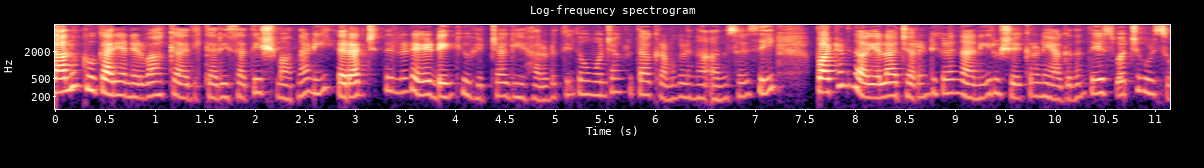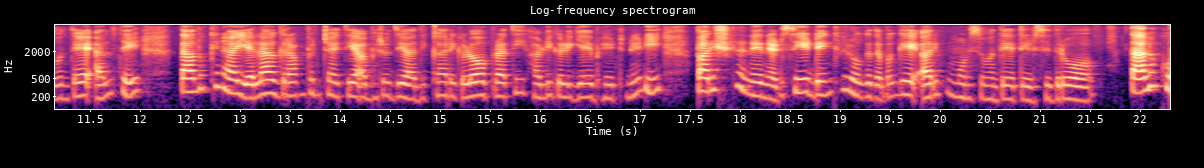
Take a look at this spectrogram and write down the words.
ತಾಲೂಕು ಕಾರ್ಯನಿರ್ವಾಹಕ ಅಧಿಕಾರಿ ಸತೀಶ್ ಮಾತನಾಡಿ, ರಾಜ್ಯದೆಲ್ಲೆಡೆ ಡೆಂಗ್ಯೂ ಹೆಚ್ಚಾಗಿ ಹರಡುತ್ತಿದ್ದು, ಮುಂಜಾಗ್ರತಾ ಕ್ರಮಗಳನ್ನು ಅನುಸರಿಸಿ ಪಟ್ಟಣದ ಎಲ್ಲಾ ಚರಂಡಿಗಳನ್ನು ನೀರು ಶೇಖರಣೆಯಾಗದಂತೆ ಸ್ವಚ್ಛಗೊಳಿಸುವಂತೆ ಅಲ್ಲದೆ ತಾಲೂಕಿನ ಎಲ್ಲ ಗ್ರಾಮ ಪಂಚಾಯಿತಿ ಅಭಿವೃದ್ಧಿ ಅಧಿಕಾರಿಗಳು ಪ್ರತಿ ಹಳ್ಳಿಗಳಿಗೆ ಭೇಟಿ ನೀಡಿ ಪರಿಶೀಲನೆ ನಡೆಸಿ ಡೆಂಗ್ಯೂ ರೋಗದ ಬಗ್ಗೆ ಅರಿವು ಮೂಡಿಸುವಂತೆ ತಿಳಿಸಿದರು. ತಾಲೂಕು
